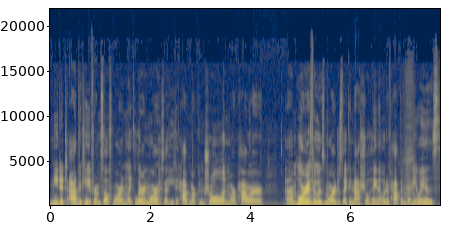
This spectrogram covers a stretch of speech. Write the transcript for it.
needed to advocate for himself more and like learn more so that he could have more control and more power um, or if it was more just like a natural thing that would have happened anyways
